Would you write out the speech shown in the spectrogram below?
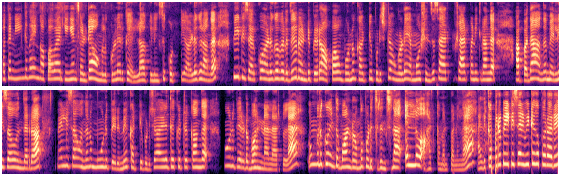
பார்த்தா நீங்கள் தான் எங்கள் அப்பாவாக இருக்கீங்கன்னு சொல்லிட்டு அவங்களுக்குள்ளே இருக்க எல்லா ஃபீலிங்ஸும் கொட்டி அழுகுறாங்க. பிடி சாருக்கும் அழுக வருது. ரெண்டு பேரும் அப்பாவும் பொண்ணும் கட்டி பிடிச்சிட்டு அவங்களோட எமோஷன்ஸை ஷேர் ஷேர் பண்ணிக்கிறாங்க. அப்போ தான் அங்கே மெல்லிசாவும் வந்துடுறா. மெல்லிசா வந்தோன்னே மூணு பேருமே கட்டி பிடிச்சி அழுதுகிட்டு இருக்காங்க. மூணு பேரோட பாண்ட் நல்லா இருக்குல்ல உங்களுக்கும் இந்த பாண்ட் ரொம்ப பிடிச்சிருந்துச்சுன்னா எல்லோ ஹார்ட் கமெண்ட் பண்ணுங்க. அதுக்கப்புறம் பேட்டி சார் வீட்டுக்கு போறாரு.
